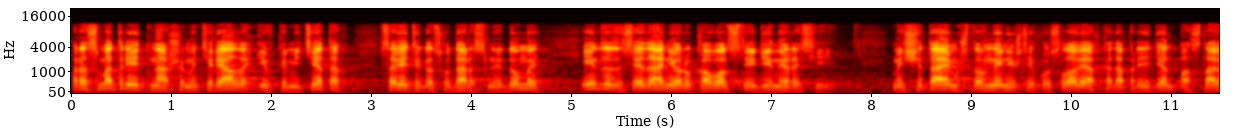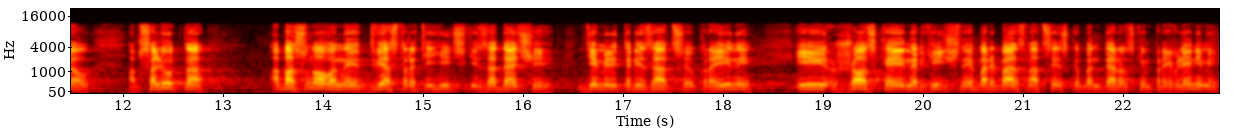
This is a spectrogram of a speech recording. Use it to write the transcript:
рассмотреть наши материалы и в комитетах, в Совете Государственной Думы, и на заседании руководства Единой России. Мы считаем, что в нынешних условиях, когда президент поставил абсолютно обоснованные две стратегические задачи демилитаризации Украины и жесткая энергичная борьба с нацистско-бандеровскими проявлениями,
